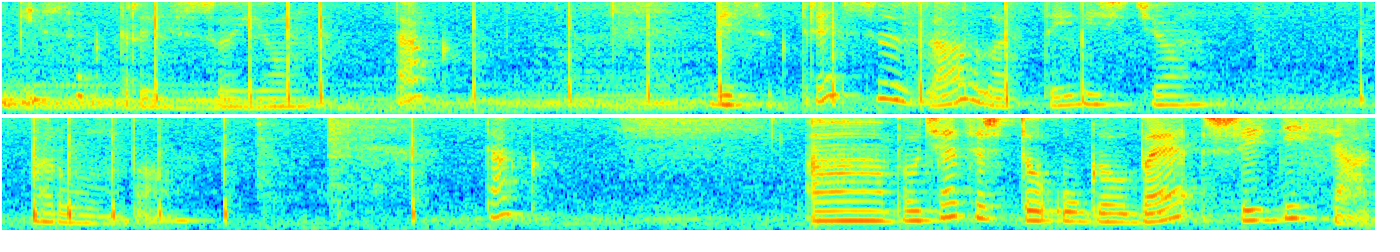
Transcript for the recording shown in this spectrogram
бісектрисою. Так? Бісектрисою за властивістю ромба. получается, что угол Б 60.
